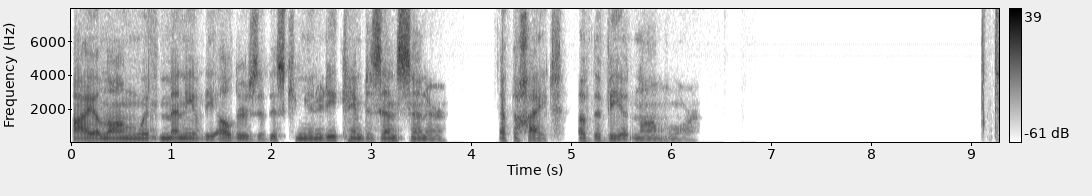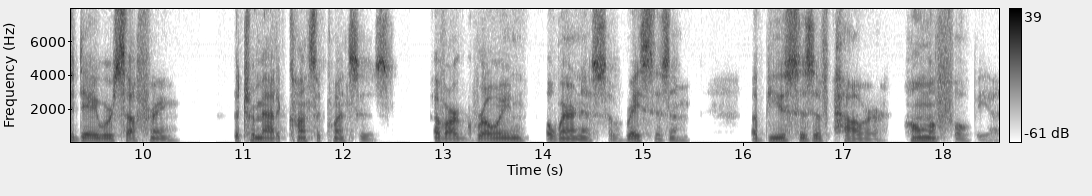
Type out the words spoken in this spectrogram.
I, along with many of the elders of this community, came to Zen Center at the height of the Vietnam War. Today, we're suffering the traumatic consequences of our growing awareness of racism, abuses of power, homophobia,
